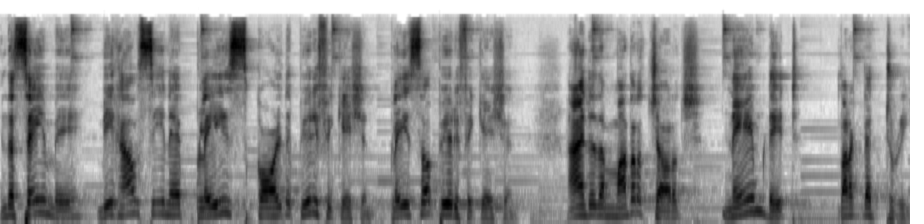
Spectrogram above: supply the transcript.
In the same way, we have seen a place called purification, place of purification. And the Mother Church named it Purgatory,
